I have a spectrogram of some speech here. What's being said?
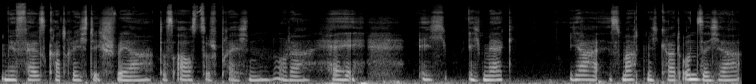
mir fällt es gerade richtig schwer, das auszusprechen oder hey, ich, ich merke, ja, es macht mich gerade unsicher,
